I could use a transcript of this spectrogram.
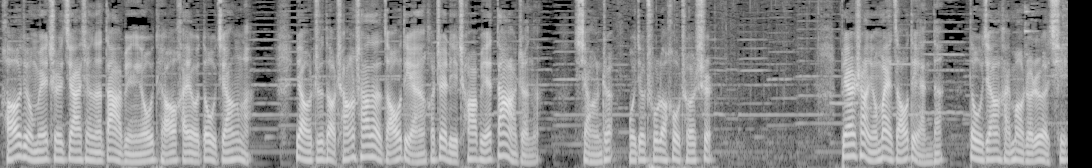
好久没吃家乡的大饼、油条还有豆浆了。要知道长沙的早点和这里差别大着呢。想着，我就出了候车室。边上有卖早点的，豆浆还冒着热气。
